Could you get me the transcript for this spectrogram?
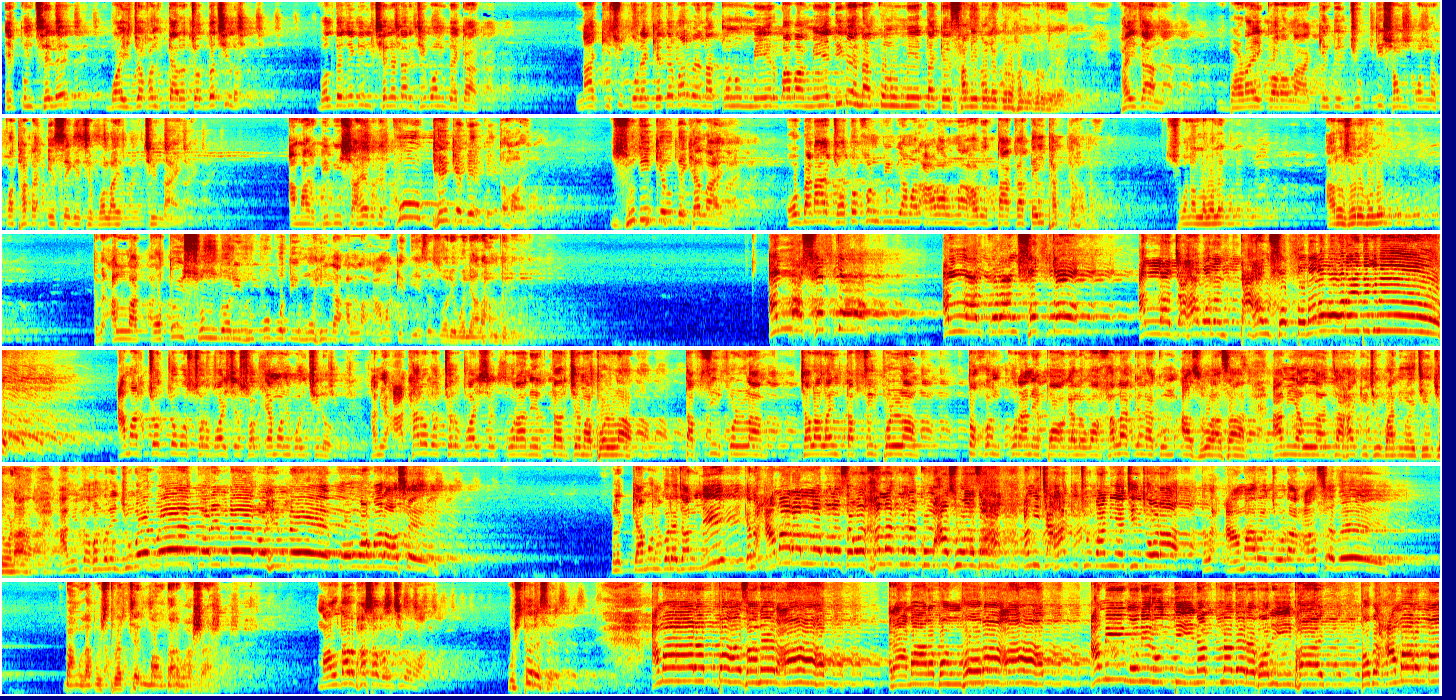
এরকম ছেলে, বয়স যখন তেরো, চোদ্দ ছিল, বলতে যে কি, ছেলেটার জীবন বেকার। না কিছু করে খেতে পারবে, না কোনো মেয়ের বাবা মেয়ে দিবে, না কোনো মেয়ে তাকে স্বামী বলে গ্রহণ করবে। ভাইজান, বড়াই করো না, কিন্তু যুক্তি সম্পন্ন কথাটা এসে গেছে বলার কিছু নাই। আমার বিবি সাহেবকে খুব ঢেকে বের করতে হয়। যদি কেউ দেখে লাই ও বেড়া যতক্ষণ বিবি আমার আড়াল না হবে, তাকাতেই থাকতে হবে। সুবান আল্লাহ বলে আরও জোরে বলুন। তবে আল্লাহ কতই সুন্দরী, রূপবতী মহিলা আল্লাহ আমাকে দিয়েছে, জোরে বলে আলহামদুলিল্লাহ। আল্লাহ সত্য, আল্লাহর কোরআন সত্য, আল্লাহ যাহা বলেন তাহাও সত্য। না দেখবেন। আমার চোদ্দ বছর বয়সে সব এমন বলছিল, আমি আঠারো বছর বয়সে কোরআনের তর্জমা পড়লাম, তাফসির পড়লাম, জালালাইন তাফসির পড়লাম, তখন কোরআনে পাওয়া গেল, ওয়া খালাকনাকুম আজওয়াজা আমি আল্লাহ যাহা কিছু বানিয়েছি জোড়া। আমি তখন বলি জুবের বে, করিম বে, রহিম বে, বউ আমার আছে। বলে, কেমন করে জানলি? কেন, আমার আল্লাহ বলেছে ও খালাকুনাকুম আজওয়াজা। আমি যাহা কিছু বানিয়েছি জোড়া। তবে আমারও জোড়া আছে বে। বাংলা বুঝতে পারছেন, মালদার ভাষা। মালদার ভাষা বলছি বাবা। বুঝতে পেরেছেন? আমার আব্বা জানের আপ, আর আমার বন্ধুরা আপ। আমি মনির উদ্দিন আপনাদের বলি ভাই, তবে আমার মা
